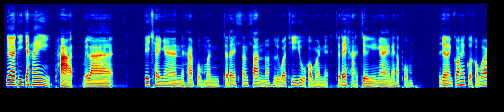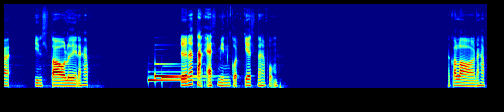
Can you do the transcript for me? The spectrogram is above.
เพื่อที่จะให้ผ่านเวลาเรียกใช้งานนะครับผมมันจะได้สั้นๆเนาะหรือว่าที่อยู่ของมันเนี่ยจะได้หาเจอง่าย ๆ นะครับ ผมหลังจากนั้นก็ให้กดคำว่า install เลยนะครับ เจอหน้าต่าง admin กด yes นะครับผม แล้วก็รอนะครับ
